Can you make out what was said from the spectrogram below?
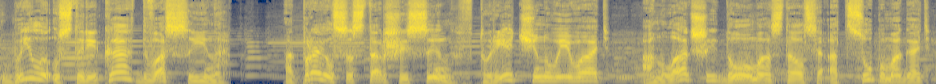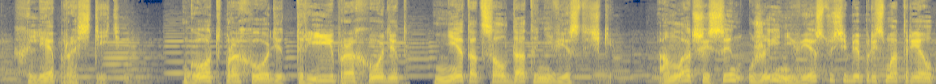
Было у старика два сына. Отправился старший сын в Туреччину воевать А младший дома остался отцу помогать хлеб растить Год проходит, три проходит Нет от солдата невесточки. А младший сын уже и невесту себе присмотрел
